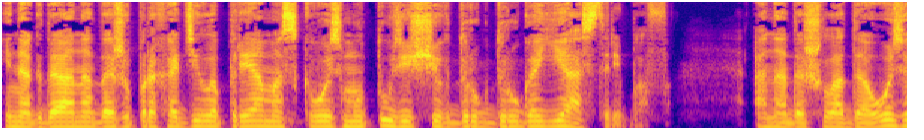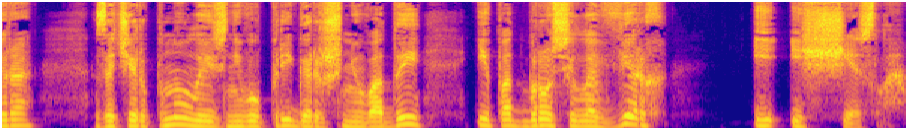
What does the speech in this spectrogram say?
Иногда она даже проходила прямо сквозь мутузящих друг друга ястребов. Она дошла до озера, зачерпнула из него пригоршню воды и подбросила вверх и исчезла.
